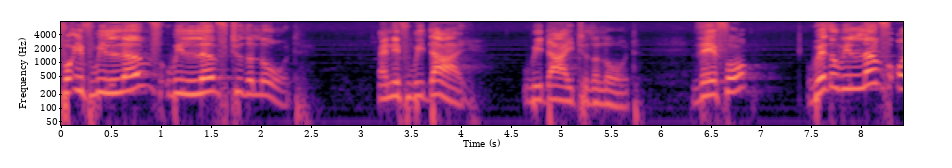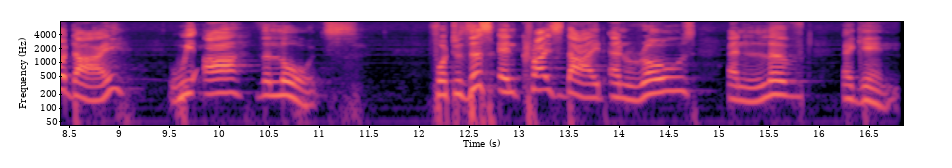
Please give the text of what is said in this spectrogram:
For if we live, we live to the Lord. And if we die, we die to the Lord. Therefore, whether we live or die, we are the Lord's. For to this end Christ died and rose and lived again,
